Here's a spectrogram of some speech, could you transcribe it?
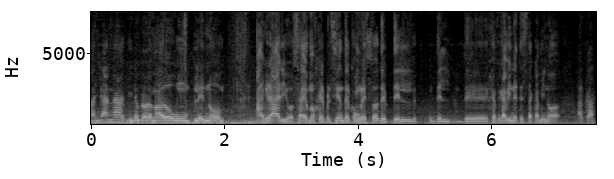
Mañana tienen programado un pleno agrario. Sabemos que el presidente del Congreso, del, del, jefe de gabinete, está camino acá.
